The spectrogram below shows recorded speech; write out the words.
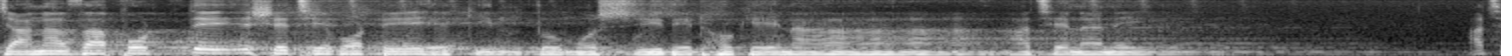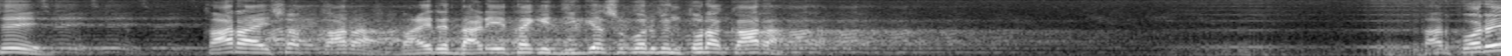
জানাজা পড়তে এসেছে বটে, কিন্তু মসজিদে ঢোকে না। আছে না নেই। আছে কারা এসব কারা বাইরে দাঁড়িয়ে থাকে জিজ্ঞাসা করবেন তোরা কারা তারপরে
